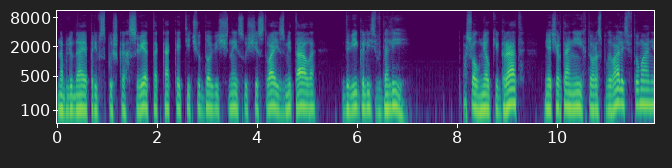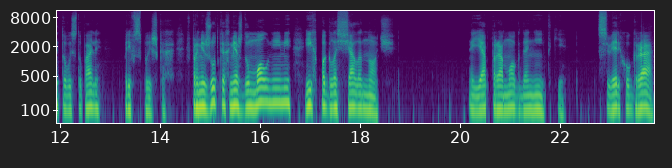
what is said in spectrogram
наблюдая при вспышках света, как эти чудовищные существа из металла двигались вдали. Пошел мелкий град, и очертания их то расплывались в тумане, то выступали при вспышках. В промежутках между молниями их поглощала ночь. Я промок до нитки. Сверху град,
